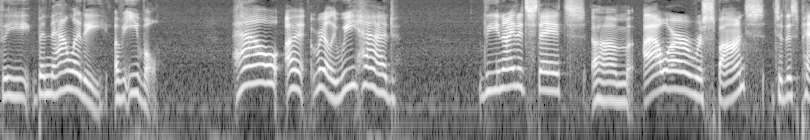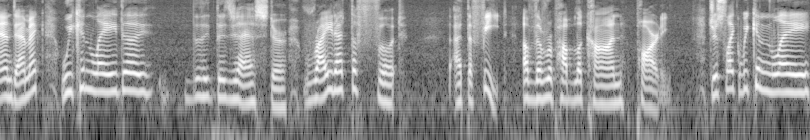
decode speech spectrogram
the banality of evil. How I really we had the United States, um, our response to this pandemic, we can lay the the disaster right at the foot, at the feet of the Republican Party. Just like we can lay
